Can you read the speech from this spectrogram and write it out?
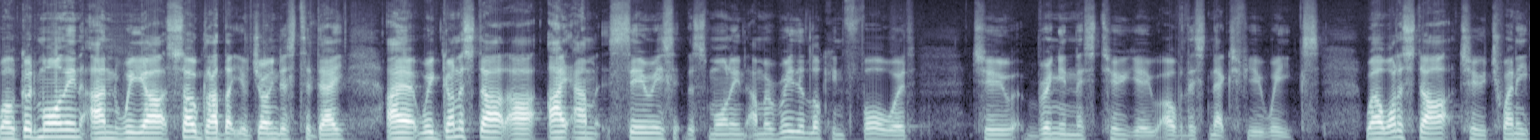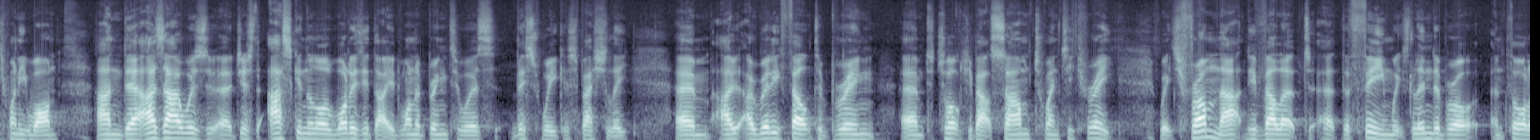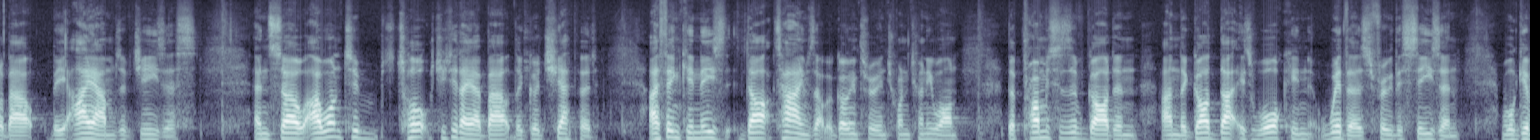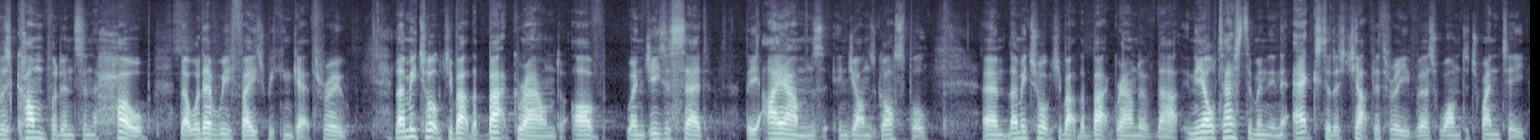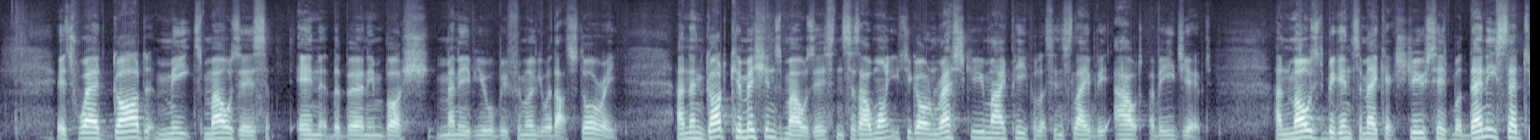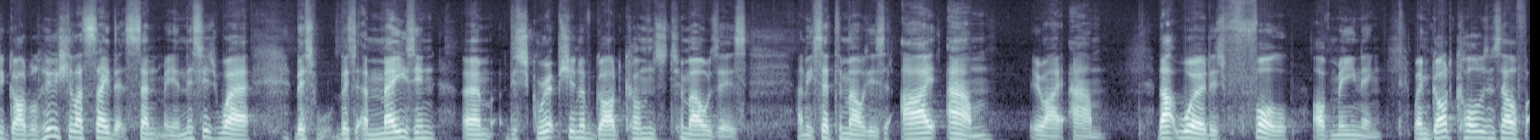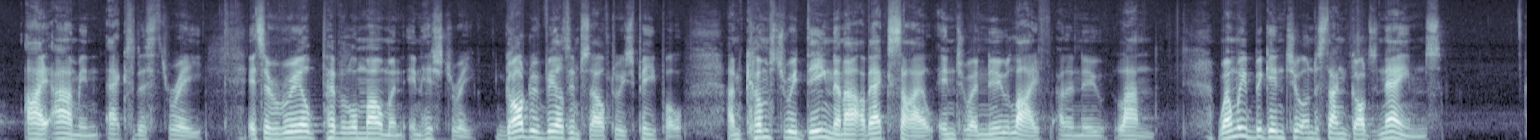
Well, good morning, and we are so glad that you've joined us today. Uh, we're going to start our I Am series this morning, and we're really looking forward to bringing this to you over this next few weeks. Well, what a start to 2021. And uh, as I was uh, just asking the Lord, what is it that He'd want to bring to us this week, especially, um, I, I, really felt to bring, um, to talk to you about Psalm 23 which from that developed uh, the theme which Linda brought and thought about the I ams of Jesus. And so I want to talk to you today about the Good Shepherd. I think in these dark times that we're going through in 2021, the promises of God and, and the God that is walking with us through this season will give us confidence and hope that whatever we face, we can get through. Let me talk to you about the background of when Jesus said the I ams in John's Gospel. Um, let me talk to you about the background of that. In the Old Testament, in Exodus chapter 3, verse 1 to 20, it's where God meets Moses in the burning bush. Many of you will be familiar with that story. And then God commissions Moses and says, I want you to go and rescue my people that's in slavery out of Egypt. And Moses began to make excuses, but then he said to God, Well, who shall I say that sent me? And this is where this, this amazing um, description of God comes to Moses and he said to Moses, I am who I am. That word is full of meaning. When God calls himself I am in Exodus 3, it's a real pivotal moment in history. God reveals himself to his people and comes to redeem them out of exile into a new life and a new land. When we begin to understand God's names,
